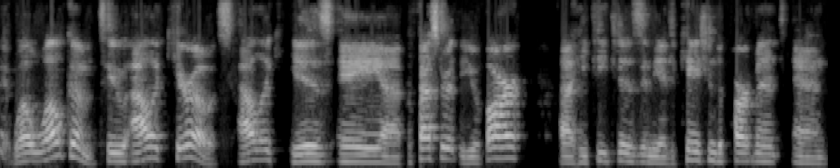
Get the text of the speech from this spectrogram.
right. Well, welcome to Alec Couros. Alec is a uh, professor at the U of R. Uh, he teaches in the education department, and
